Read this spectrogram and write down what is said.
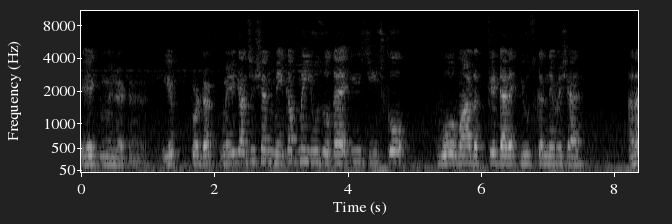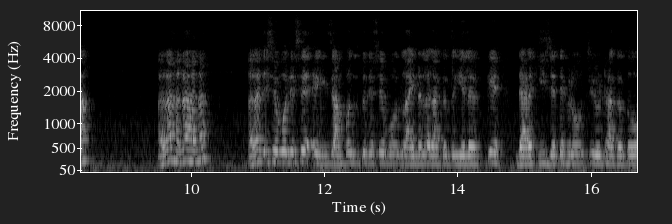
एक मिनट है। ये प्रोडक्ट मेरे ख्याल से शायद मेकअप में यूज़ होता है किसी चीज़ को वो वहाँ रख के डायरेक्ट यूज़ करने में शायद। है ना? है ना? है ना? है ना? है ना? जैसे वो जैसे एग्जांपल तो जैसे वो लाइनर लगाते तो ये लग के डायरेक्ट खींच देते फिर वो चीज़ उठाते तो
